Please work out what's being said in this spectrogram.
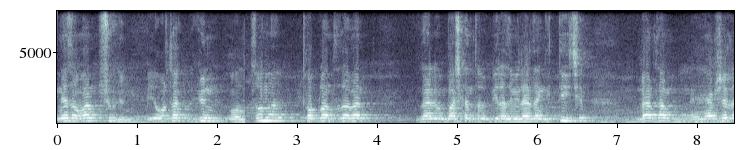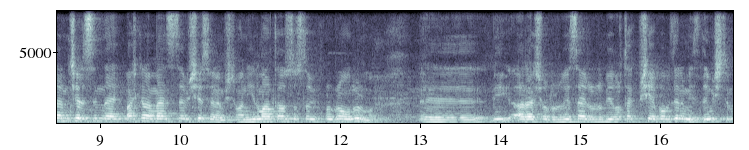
Ne zaman? Şu gün. Bir ortak bir gün oldu. Sonra toplantıda ben galiba başkan tabii bir adım ileriden gittiği için ben tam e, hemşerilerin içerisinde başkanım ben size bir şey söylemiştim. Hani 26 Ağustos'ta bir program olur mu? E, bir araç olur vesaire olur. Bir ortak bir şey yapabilir miyiz demiştim.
